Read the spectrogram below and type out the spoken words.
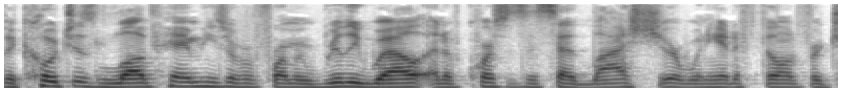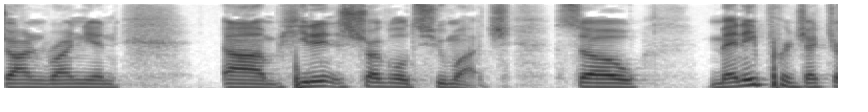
The coaches love him. He's performing really well. And of course, as I said last year when he had to fill in for Jon Runyan, um, he didn't struggle too much. So many project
